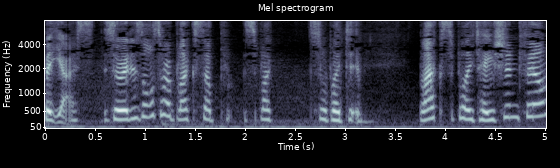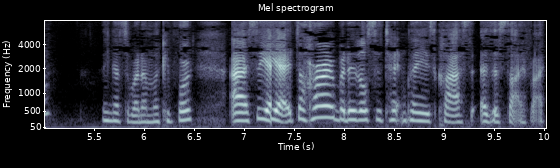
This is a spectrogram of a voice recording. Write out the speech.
but yes, so it is also a black sub, black, black exploitation film. I think that's the word I'm looking for. Uh, so yeah, yeah, it's a horror, but it also technically is classed as a sci-fi.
